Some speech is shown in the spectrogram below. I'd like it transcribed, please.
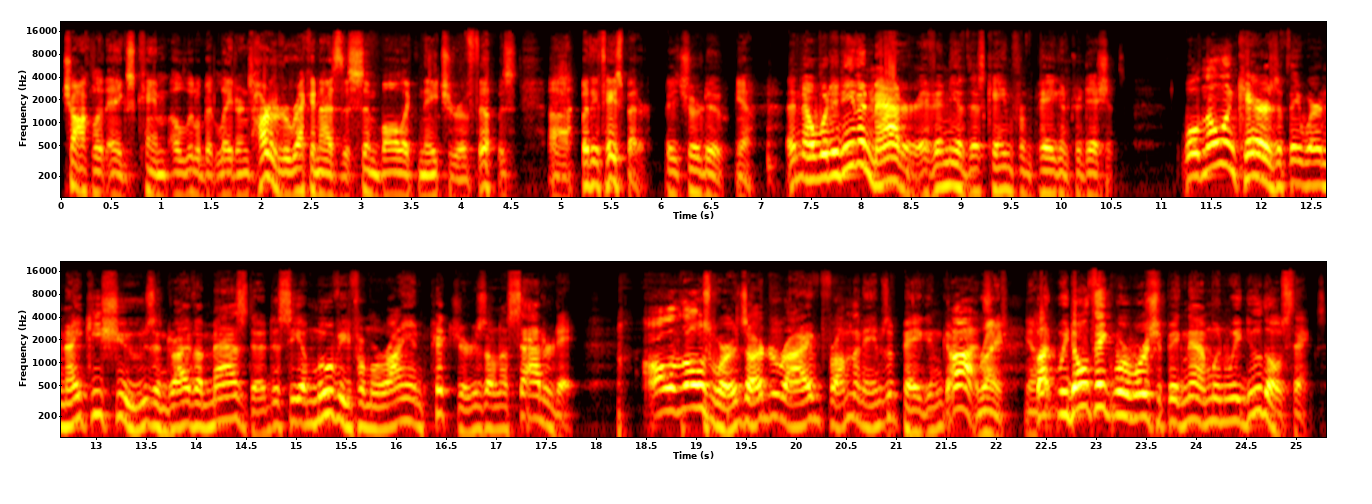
chocolate eggs came a little bit later, and it's harder to recognize the symbolic nature of those, uh, but they taste better. They sure do. Yeah. And now, would it even matter if any of this came from pagan traditions? Well, no one cares if they wear Nike shoes and drive a Mazda to see a movie from Orion Pictures on a Saturday. All of those words are derived from the names of pagan gods. Right, yeah. But we don't think we're worshiping them when we do those things.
